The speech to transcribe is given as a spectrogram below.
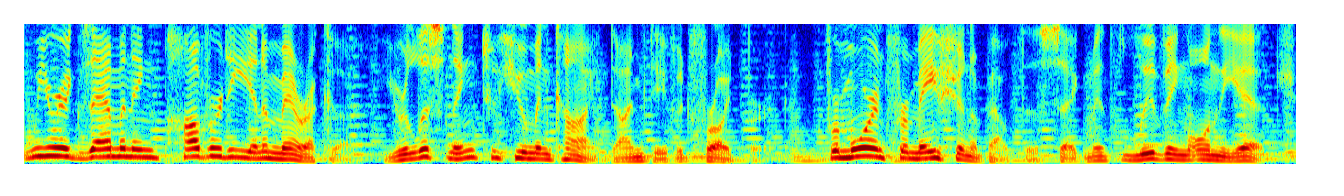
We are examining poverty in America. You're listening to Humankind. I'm David Freudberg. For more information about this segment, Living on the Edge,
